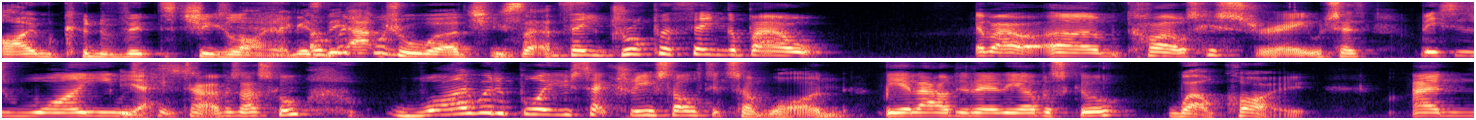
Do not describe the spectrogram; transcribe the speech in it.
I'm convinced she's lying. It's the actual word she says. they drop a thing about about um, Kyle's history, which says this is why he was Yes. kicked out of his last school. Why would a boy who sexually assaulted someone be allowed in any other school? well, quite. And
